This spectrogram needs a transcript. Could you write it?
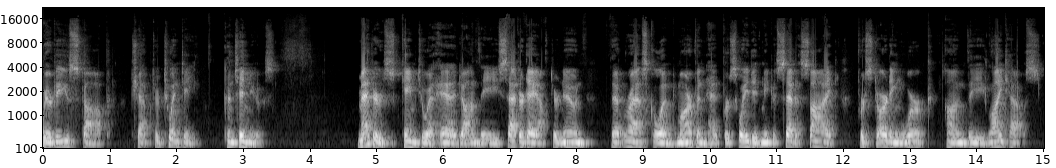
Where Do You Stop? Chapter 20 continues. Matters came to a head on the Saturday afternoon that Raskol and Marvin had persuaded me to set aside for starting work on the lighthouse,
